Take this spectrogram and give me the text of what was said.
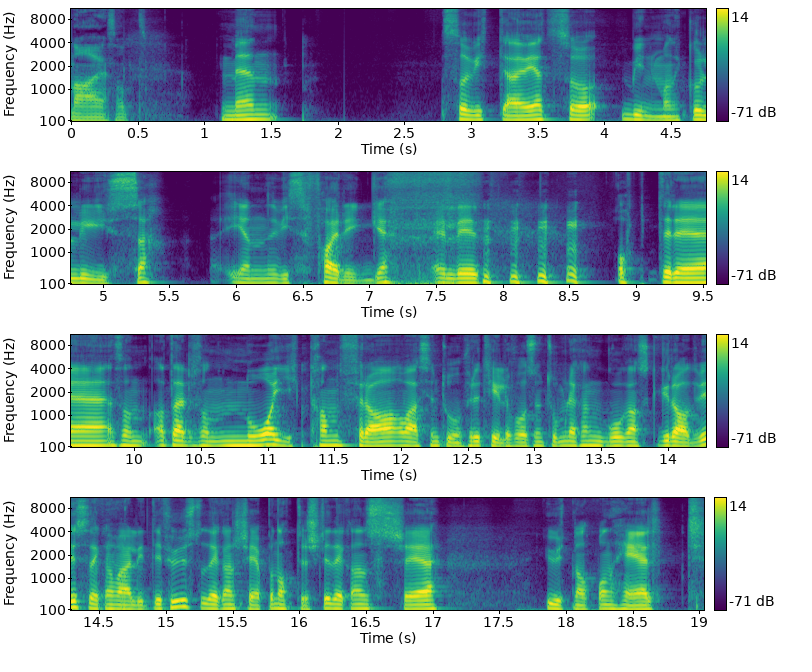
Nei, sant. Men så vidt jeg vet, så begynner man ikke å lyse i en viss farge, eller opptre sånn at det er sånn Nå gikk han fra å være symptomfri til å få symptomer. Det kan gå ganske gradvis, det kan være litt diffust, og det kan skje på natterstid. Det kan skje uten at man helt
